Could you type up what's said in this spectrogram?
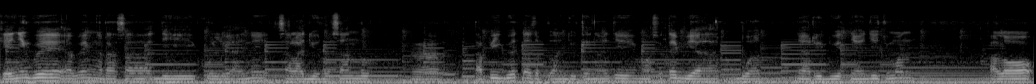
kayaknya gue apa ya, ngerasa di kuliah ini salah jurusan tuh. Nah, tapi gue tetap lanjutin aja maksudnya biar buat nyari duitnya aja. Cuman kalau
